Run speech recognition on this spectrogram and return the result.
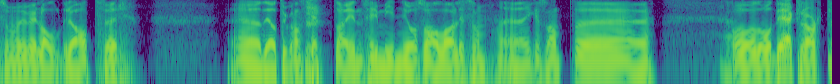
som vi vel aldri har hatt før. Uh, det at du kan mm. sette inn Firmini og Sala, liksom. Uh, ikke sant? Og, og, det er klart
